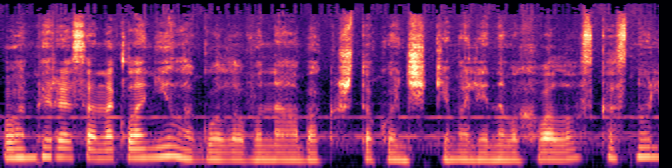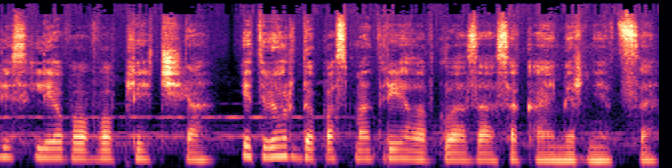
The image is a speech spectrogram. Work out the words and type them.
Вампиресса наклонила голову на бок, что кончики малиновых волос коснулись левого плеча и твердо посмотрела в глаза сокамерницы.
